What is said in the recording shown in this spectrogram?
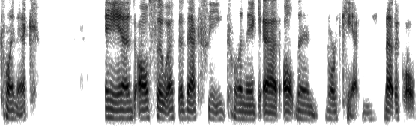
clinic and also at the vaccine clinic at Aultman North Canton Medical.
